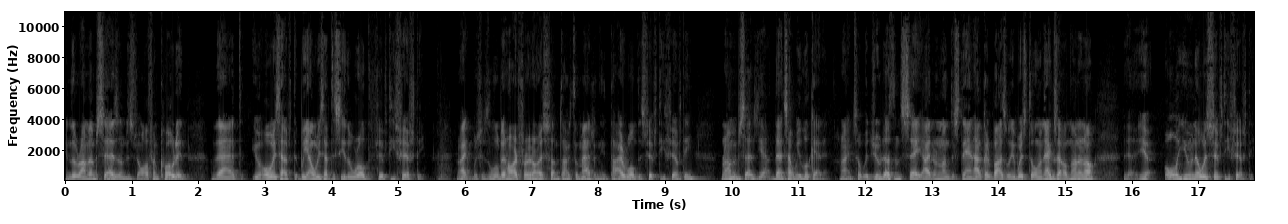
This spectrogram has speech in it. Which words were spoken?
and the Rambam says, and it's often quoted, that you always have to, we always have to see the world 50-50, right? Which is a little bit hard for us sometimes to imagine. The entire world is 50-50. Rambam says, yeah, that's how we look at it, right? So a Jew doesn't say, I don't understand how could possibly we're still in exile. No, no, no. All you know is 50-50.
